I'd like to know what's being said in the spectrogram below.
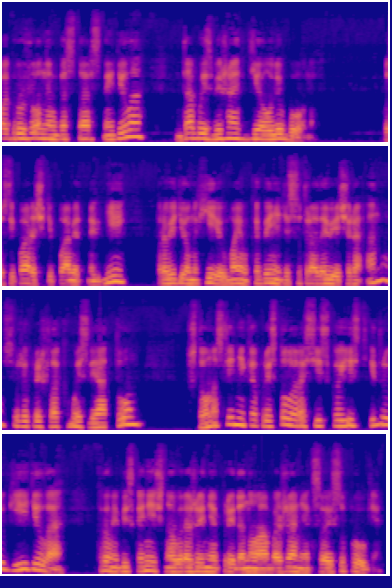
погруженным в государственные дела, дабы избежать дел любовных? После парочки памятных дней, проведенных ею в моем кабинете с утра до вечера, она все же пришла к мысли о том, что у наследника престола российского есть и другие дела, кроме бесконечного выражения преданного обожания к своей супруге.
